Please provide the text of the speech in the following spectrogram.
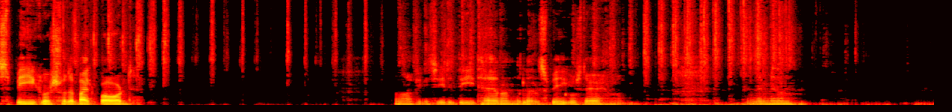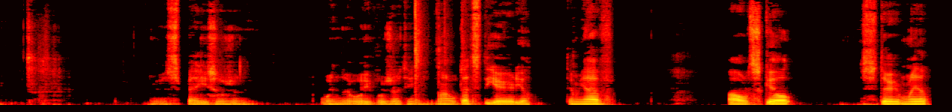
speakers for the backboard. I don't know if you can see the detail on the little speakers there in the middle. Spacers and window wipers, I think. No, that's the aerial. Then we have old skill steering wheel.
